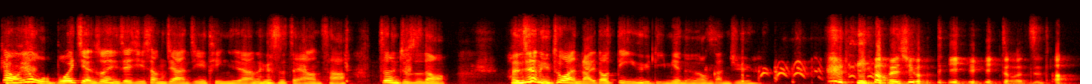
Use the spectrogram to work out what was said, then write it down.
干我，因为我不会剪，所以你这集上架，你自己听一下那个是怎样插，真的就是那种。很像你突然来到地狱里面的那种感觉。你有没有去过地狱？你怎么知道？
